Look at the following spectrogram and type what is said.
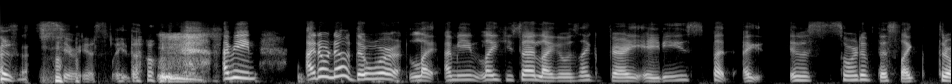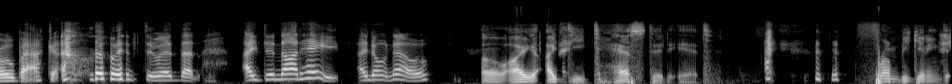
Seriously, though. I mean, I don't know. There were like, I mean, like you said, like it was like very 80s, but I, it was sort of this like throwback element to it that I did not hate. I don't know. Oh, I I detested it from beginning to.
